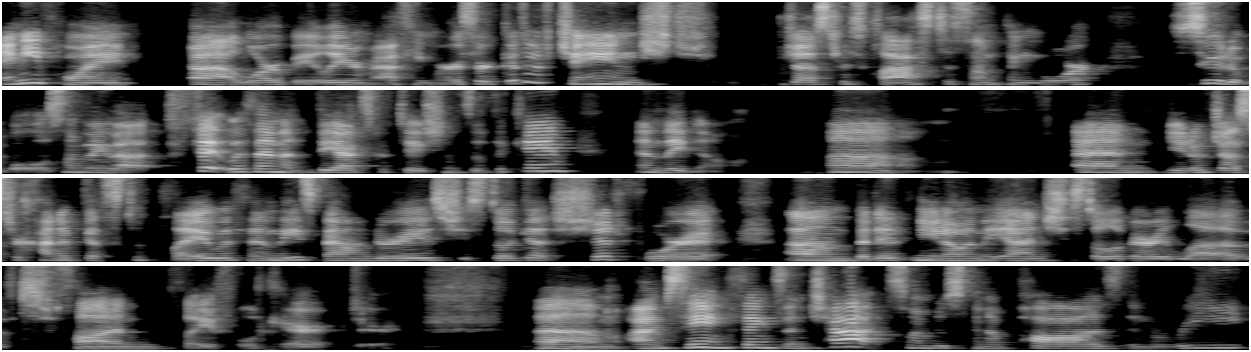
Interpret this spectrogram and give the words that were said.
any point, uh, Laura Bailey or Matthew Mercer could have changed Jester's class to something more suitable, something that fit within the expectations of the game, and they don't. Um, and you know Jester kind of gets to play within these boundaries. She still gets shit for it, um, but it you know in the end she's still a very loved, fun, playful character. Um, I'm seeing things in chat, so I'm just going to pause and read.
